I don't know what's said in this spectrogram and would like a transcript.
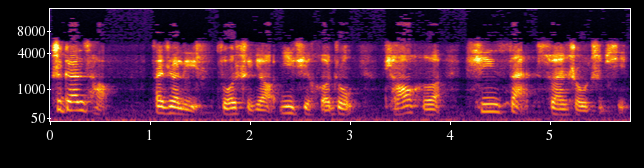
炙甘草在这里左使药益气和中，调和心散酸收之品。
